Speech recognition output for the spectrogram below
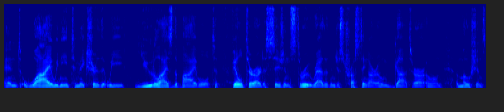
and why we need to make sure that we utilize the Bible to filter our decisions through, rather than just trusting our own gut or our own emotions.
